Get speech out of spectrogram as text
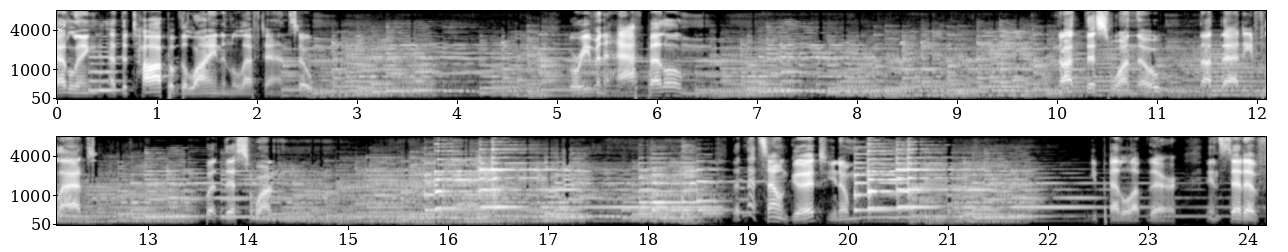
pedaling at the top of the line in the left hand. So, or even a half pedal. Not this one though, not that E flat, but this one. Doesn't that sound good? You know, pedal up there instead of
